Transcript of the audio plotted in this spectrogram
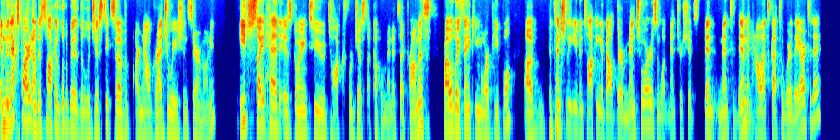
In the next part, I'll just talk a little bit of the logistics of our now graduation ceremony. Each site head is going to talk for just a couple minutes, I promise, probably thanking more people, uh, potentially even talking about their mentors and what mentorship's been meant to them and how that's got to where they are today.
